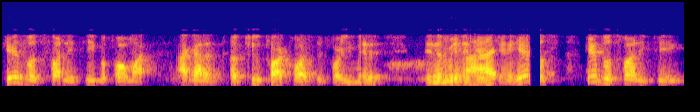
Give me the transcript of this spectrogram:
here's what's funny, T. Before my, I got a, a two-part question for you, minute in a minute, All here, right. Kenny. Here's what's, here's what's funny, T.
